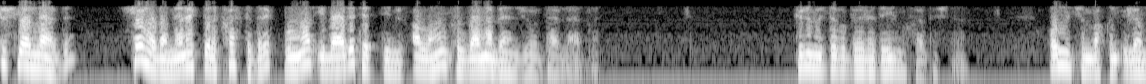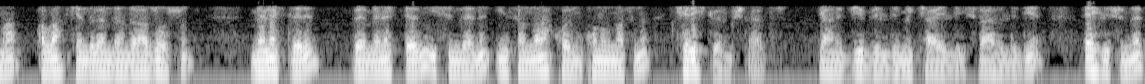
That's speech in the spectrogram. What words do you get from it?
süslerlerdi. Sonra da melekleri kastederek bunlar ibadet ettiğimiz Allah'ın kızlarına benziyor derlerdi. Günümüzde bu böyle değil mi kardeşlerim? Onun için bakın ulema Allah kendilerinden razı olsun meleklerin ve meleklerin isimlerinin insanlara konulmasını kerih görmüşlerdir. Yani Cibril'di, Mikail'di, İsrafil'di diye ehli sünnet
